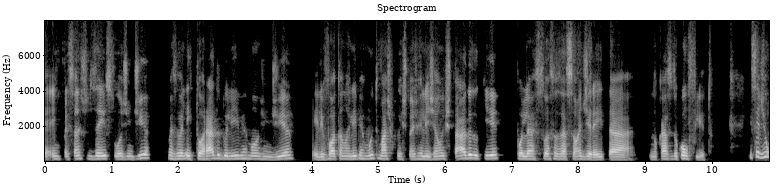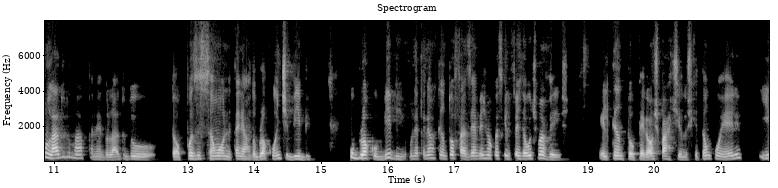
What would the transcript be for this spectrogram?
É impressionante dizer isso hoje em dia, mas o eleitorado do Lieberman hoje em dia, ele vota no Lieberman muito mais por questões de religião e Estado do que por sua associação à direita no caso do conflito. Isso é de um lado do mapa, né, do lado do, da oposição ao Netanyahu, do bloco anti-Bibi. O bloco Bibi, o Netanyahu tentou fazer a mesma coisa que ele fez da última vez ele tentou pegar os partidos que estão com ele e,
